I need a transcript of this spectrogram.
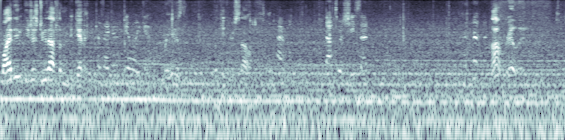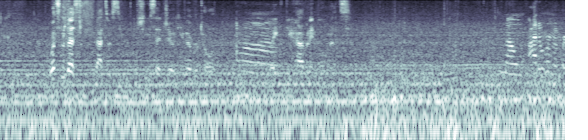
Why didn't you just do that from the beginning? Because I didn't feel like it. Why you just look at yourself? Okay. That's what she said. Not really. What's the best that's what she said joke you've ever told? Um, Like, do you have any moments? no, I don't remember.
